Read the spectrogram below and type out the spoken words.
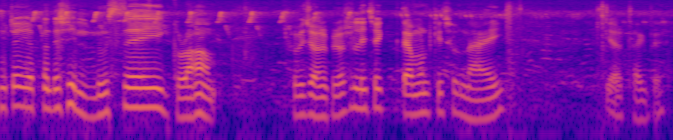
এটাই আপনাদের সেই লুসেই গ্রাম। খুবই জনপ্রিয়। আসলে তেমন কিছু নাই। কি আর থাকবে?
